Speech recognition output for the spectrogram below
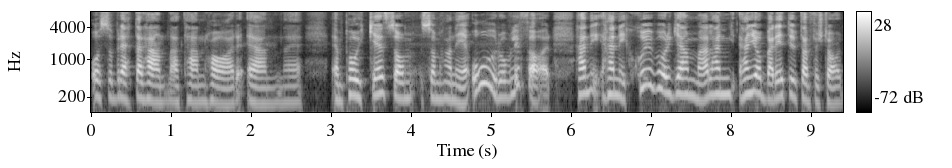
och så berättar han att han har en, eh, en pojke som, som han är orolig för. Han, är- han är sju år gammal, han, han jobbar i ett utanförstad,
